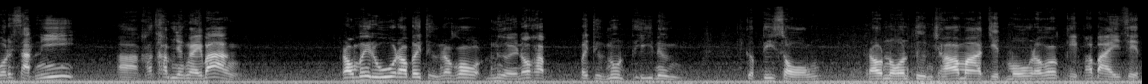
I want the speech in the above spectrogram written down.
บริษัทนี้เขาทำยังไงบ้าง เราไม่รู้เราไปถึงเราก็เหนื่อยเนาะครับ ไปถึงนู่นตีหนึ่งเกือบตีสองเรานอนตื่นเช้ามาเจ็ดโมงเราก็เก็บผ้าใบเสร็จ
